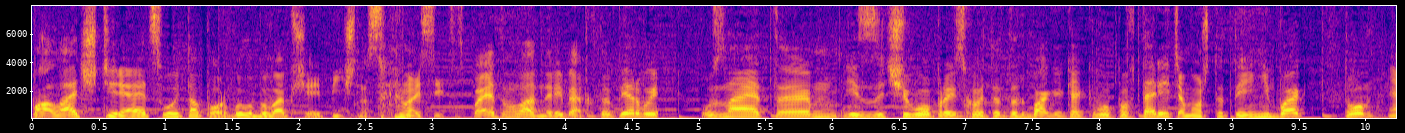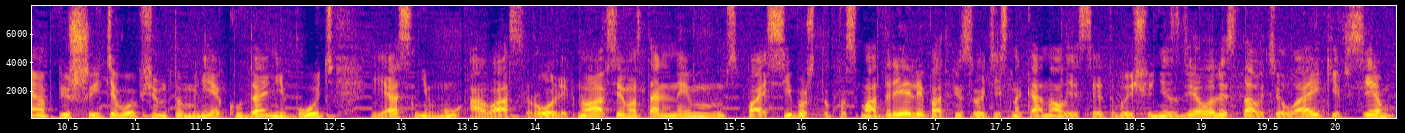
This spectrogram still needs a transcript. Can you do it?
палач теряет свой топор. Было бы вообще эпично, согласитесь. Поэтому ладно, ребят, кто первый узнает, э, из-за чего происходит этот баг и как его повторить, а может это и не баг, то э, пишите, в общем-то, мне куда-нибудь, я сниму о вас ролик. Ну а всем остальным спасибо, что посмотрели, подписывайтесь на канал, если этого еще не сделали, ставьте лайки, всем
